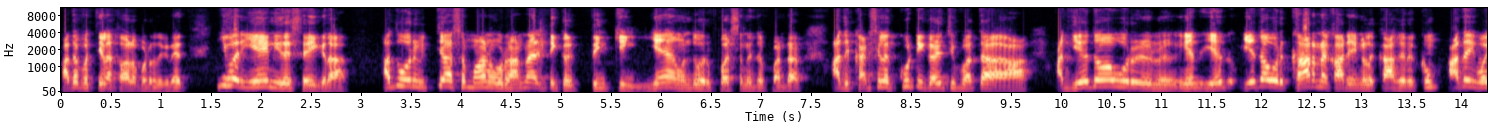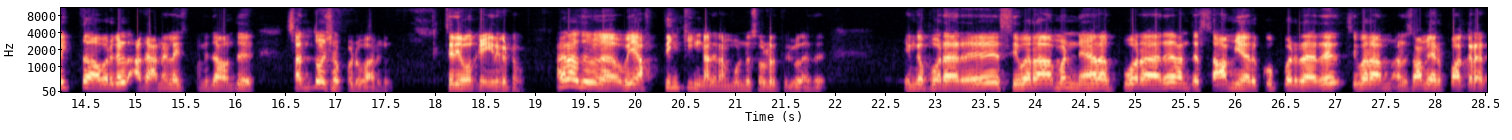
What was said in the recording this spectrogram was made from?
அதை பற்றிலாம் கவலைப்படுறது கிடையாது. இவர் ஏன் இதை செய்கிறார்? அது ஒரு வித்தியாசமான ஒரு அனாலிட்டிக்கல் திங்கிங் ஏன் வந்து ஒரு பர்சன் இதை பண்ணுறார் அது கடைசியில் கூட்டி கழித்து பார்த்தா அது ஏதோ ஒரு ஏதோ- ஏதோ ஒரு காரண காரியங்களுக்காக இருக்கும். அதை வைத்து அவர்கள் அதை அனலைஸ் பண்ணி தான் வந்து சந்தோஷப்படுவார்கள். சரி ஓகே இருக்கட்டும். அதாவது வே ஆஃப் திங்கிங் அதை நம்ம ஒன்றும் சொல்கிறதுக்கு இல்லை அது. எங்கே போகிறாரு சிவராமன் நேராக போகிறாரு அந்த சாமியார் கூப்பிடுறாரு. சிவராம் அந்த சாமியார் பார்க்குறாரு.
